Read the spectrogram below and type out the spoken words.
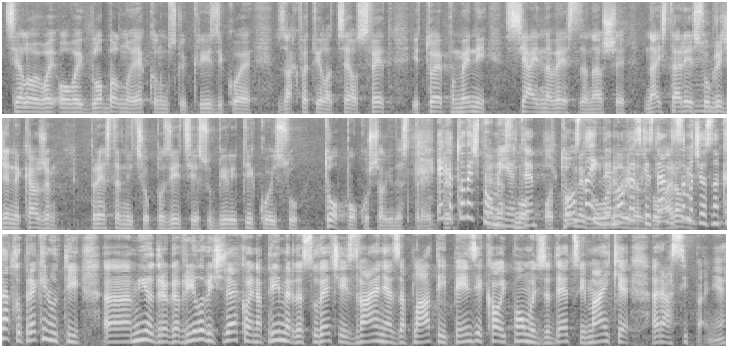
celoj ovoj, ovoj globalnoj ekonomskoj krizi koja je zahvatila ceo svet i to je po meni sjajna vest za naše najstarije sugrađene. Kažem, predstavnici opozicije su bili ti koji su to pokušali da spreče. E, kad to već pominjete, poslanik demokratske stranke, samo ću vas na kratko prekinuti, uh, Miodrag Gavrilović rekao je, na primjer, da su veće izdvajanja za plate i penzije, kao i pomoć za decu i majke, rasipanje.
